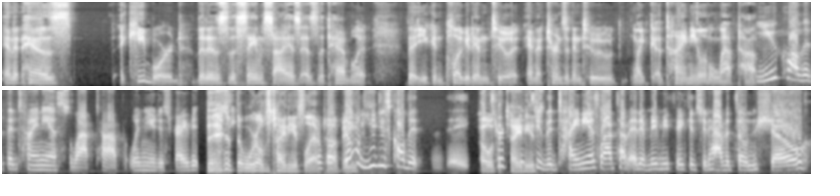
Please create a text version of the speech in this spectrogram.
and it has a keyboard that is the same size as the tablet that you can plug it into it and it turns it into like a tiny little laptop You called it the tiniest laptop when you described it. the, the world's tiniest laptop no, and, you just called it. uh, oh the tiniest the tiniest laptop, and it made me think it should have its own show.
